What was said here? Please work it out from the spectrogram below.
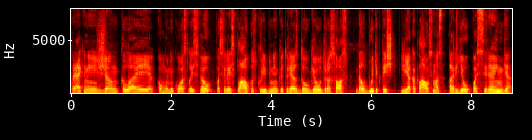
prekiniai ženklai komunikuos laisviau, pasileis plaukus, kūrybininkai turės daugiau drąsos. Galbūt tik tai lieka klausimas, ar jau pasirengę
